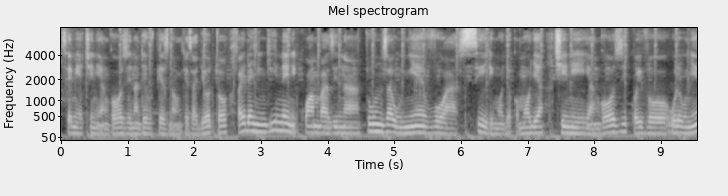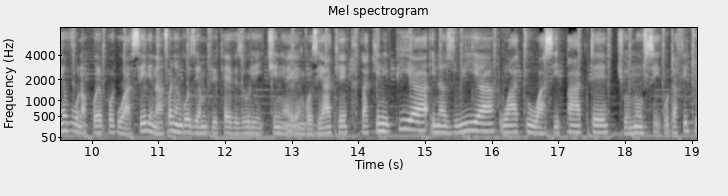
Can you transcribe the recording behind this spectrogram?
sehemu ya chini ya ngozi, na ndevu pia zinaongeza joto. Faida nyingine ni kwamba zinatunza unyevu wa asili moja kwa moja chini ya ngozi, kwa hivyo ule unyevu unakuwepo wa asili na fanya ngozi ya mtu ikae vizuri chini ya ile ngozi yake. Lakini pia inazuia watu wasipate chunusi. Utafiti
